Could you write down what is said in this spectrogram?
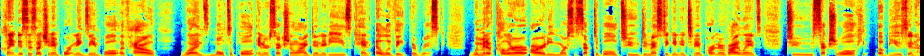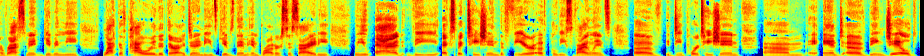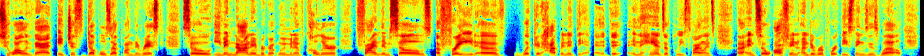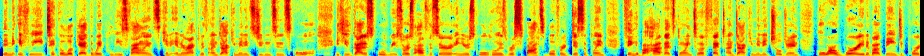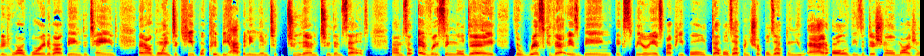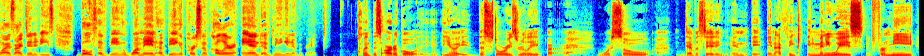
Clint, this is such an important example of how one's multiple intersectional identities can elevate the risk. Women of color are already more susceptible to domestic and intimate partner violence, to sexual abuse and harassment, given the lack of power that their identities gives them in broader society. When you add the expectation, the fear of police violence, of deportation, um, and of being jailed to all of that, it just doubles up on the risk. So even non-immigrant women of color find themselves afraid of what could happen at the, at the in the hands of police violence, uh, and so often underreport these things as well. Then, if we take a look at the way police violence can interact with undocumented students in school, if you've got a school resource officer in your school who is responsible for discipline, think about how that's going to affect undocumented children who are worried about being deported, who are worried about being detained, and are going to keep what could be happening them to, to them to themselves. Um, so every single day, the risk that is being experienced by people doubles up and triples up when you add all of these additional marginalized identities, both of being a woman, of being a person of color, and of being an immigrant. Clint, this article, you know, the stories really uh, were so devastating, and and I think in many ways, for me,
